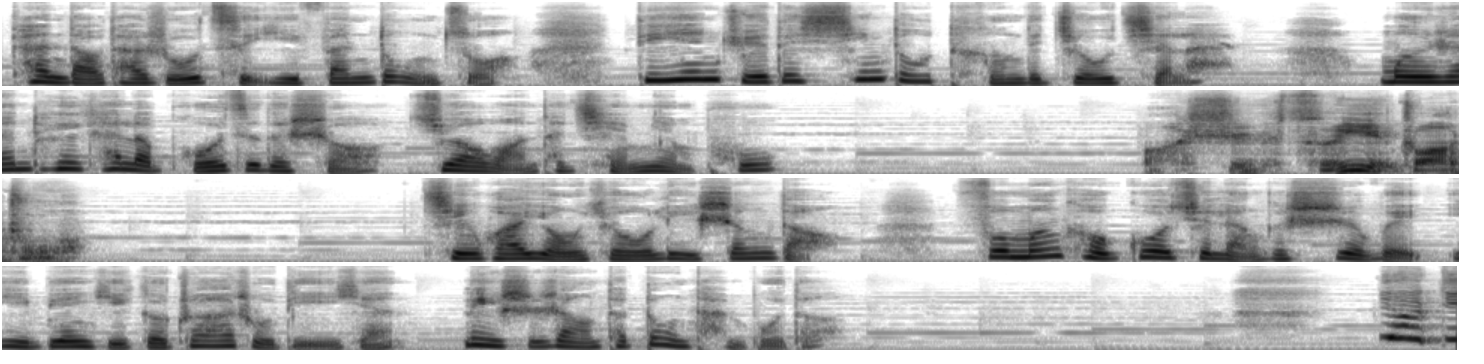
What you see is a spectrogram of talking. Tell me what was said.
看到他如此一番动作，狄言觉得心都疼得揪起来，猛然推开了婆子的手，就要往他前面扑。把世子也抓住！秦怀勇有厉声道。府门口过去两个侍卫，一边一个抓住狄言，立时让他动弹不得。表弟。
